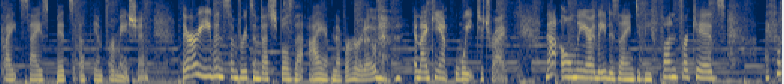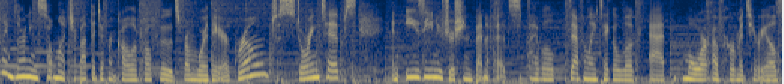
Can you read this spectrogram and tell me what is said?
bite sized bits of information. There are even some fruits and vegetables that I have never heard of, and I can't wait to try. Not only are they designed to be fun for kids, I feel like learning so much about the different colorful foods from where they are grown to storing tips and easy nutrition benefits. I will definitely take a look at more of her materials.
